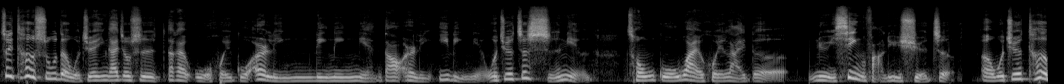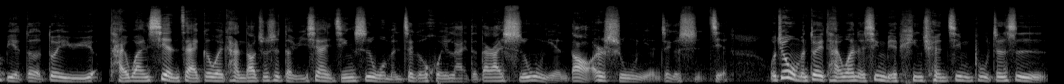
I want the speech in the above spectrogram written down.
最特殊的，我觉得应该就是大概我回国二零零零年到二零一零年，我觉得这十年从国外回来的女性法律学者。呃，我觉得特别的，对于台湾现在各位看到，就是等于现在已经是我们这个回来的大概十五年到二十五年这个时间，我觉得我们对台湾的性别平权进步真是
